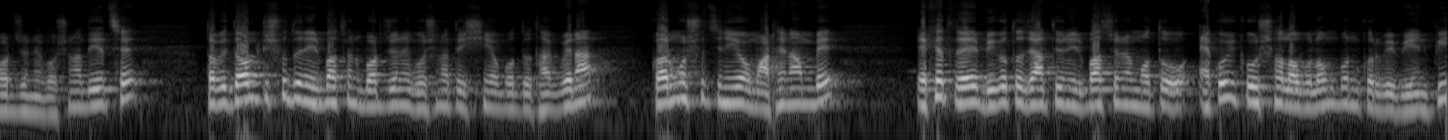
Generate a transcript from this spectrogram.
বর্জনের ঘোষণা দিয়েছে। তবে দলটি শুধু নির্বাচন বর্জনের ঘোষণাতেই সীমাবদ্ধ থাকবে না, কর্মসূচি নিয়েও মাঠে নামবে। এক্ষেত্রে বিগত জাতীয় নির্বাচনের মতো একই কৌশল অবলম্বন করবে বিএনপি।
